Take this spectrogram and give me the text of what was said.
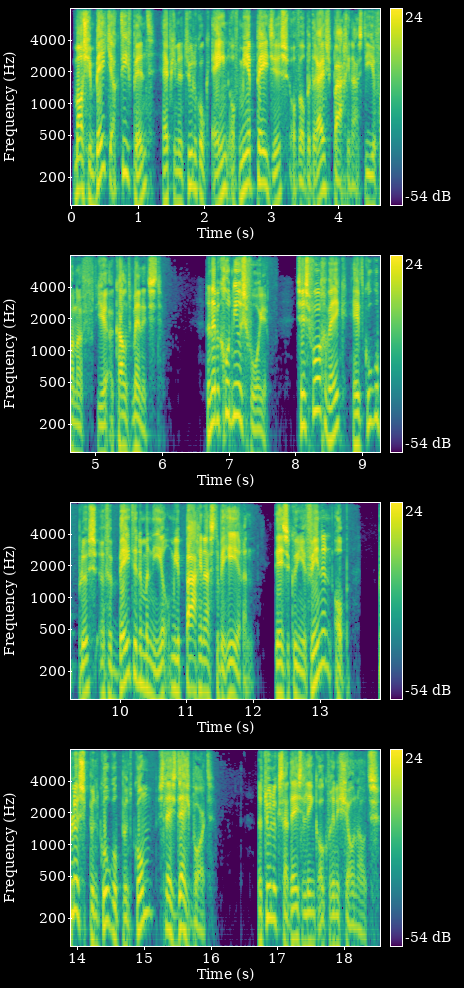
Maar als je een beetje actief bent, heb je natuurlijk ook één of meer pages, ofwel bedrijfspagina's, die je vanaf je account managt. Dan heb ik goed nieuws voor je. Sinds vorige week heeft Google Plus een verbeterde manier om je pagina's te beheren. Deze kun je vinden op plus.google.com dashboard. Natuurlijk staat deze link ook weer in de show notes.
